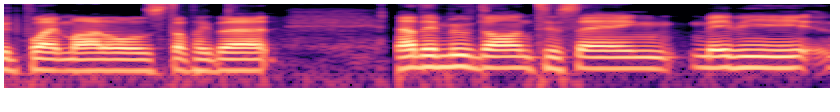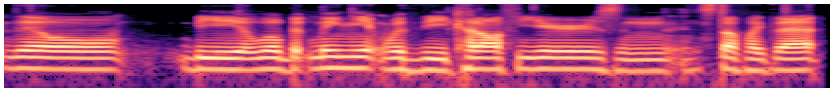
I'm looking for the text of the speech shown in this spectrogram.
good flight models, stuff like that. Now they moved on to saying maybe they'll be a little bit lenient with the cutoff years and stuff like that,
